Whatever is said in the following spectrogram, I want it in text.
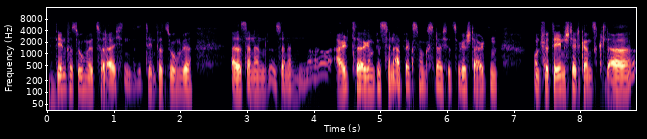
Hm. Den versuchen wir zu erreichen, den versuchen wir äh, seinen, seinen Alltag ein bisschen abwechslungsreicher zu gestalten. Und für den steht ganz klar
